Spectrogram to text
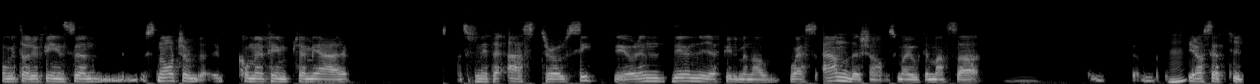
om vi tar det finns en, snart så kommer en filmpremiär som heter Astro City. Och den, det är den nya filmen av Wes Anderson som har gjort en massa... Mm. Jag har sett typ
